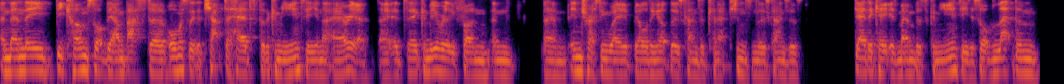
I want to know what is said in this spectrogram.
And then they become sort of the ambassador, almost like the chapter head for the community in that area. It, it can be a really fun and um, interesting way of building up those kinds of connections and those kinds of dedicated members of the community to sort of let them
